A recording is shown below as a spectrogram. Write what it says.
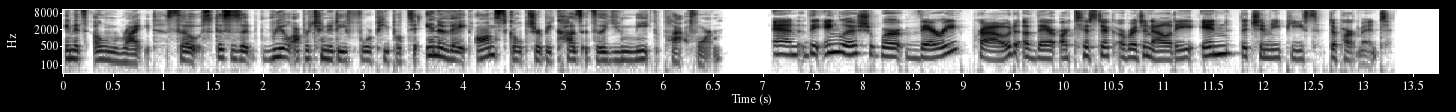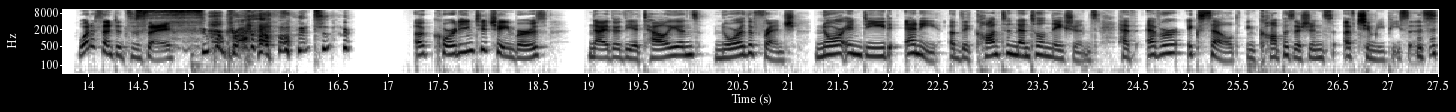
in its own right. So, so this is a real opportunity for people to innovate on sculpture because it's a unique platform. And the English were very proud of their artistic originality in the chimney piece department. What a sentence to say. Super proud. According to Chambers, neither the Italians nor the French, nor indeed any of the continental nations, have ever excelled in compositions of chimney pieces.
